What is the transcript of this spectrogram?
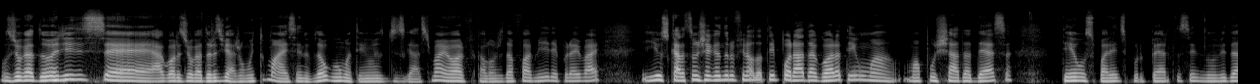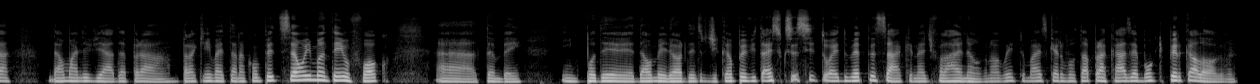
Os jogadores, é, agora os jogadores viajam muito mais, sem dúvida alguma, tem um desgaste maior, fica longe da família e por aí vai. E os caras estão chegando no final da temporada agora, tem uma, uma puxada dessa, ter os parentes por perto, sem dúvida, dá uma aliviada para quem vai estar na competição e mantém o foco ah, também em poder dar o melhor dentro de campo, evitar isso que você citou aí do Mertesacker, né? De falar, ah, não, não aguento mais, quero voltar para casa, é bom que perca logo, né?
